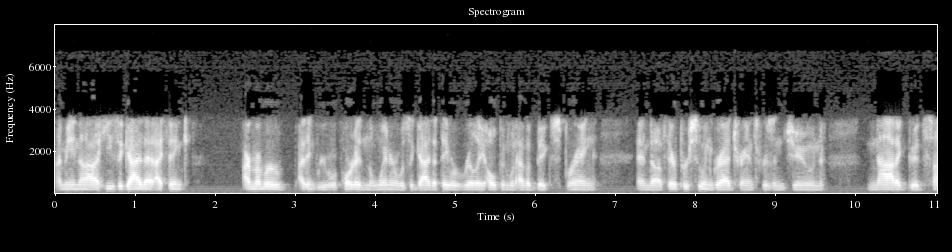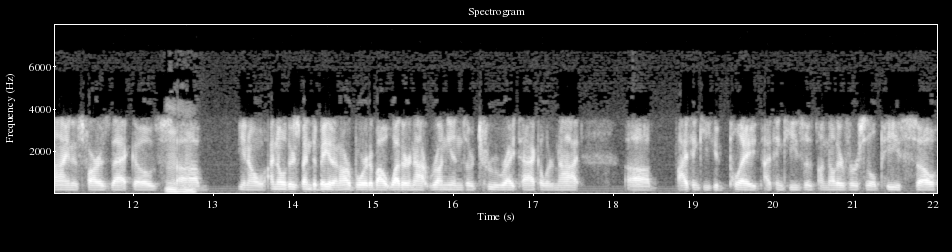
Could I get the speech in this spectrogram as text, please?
I mean, uh, he's a guy that I think. I remember. I think we reported in the winter was a guy that they were really hoping would have a big spring, and uh, if they're pursuing grad transfers in June, not a good sign as far as that goes. Mhm. Uh, you know, I know there's been debate on our board about whether or not Runyan's a true right tackle or not. Uh, I think he could play. I think he's a, another versatile piece. So,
